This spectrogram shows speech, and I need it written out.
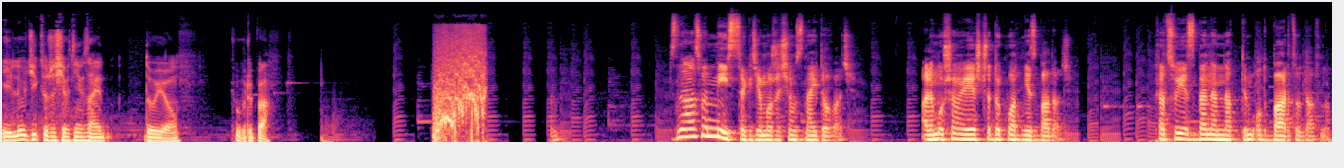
i ludzi, którzy się w nim znajdują. Kurwa. Znalazłem miejsce, gdzie może się znajdować. Ale muszę je jeszcze dokładnie zbadać. Pracuję z Benem nad tym od bardzo dawna.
